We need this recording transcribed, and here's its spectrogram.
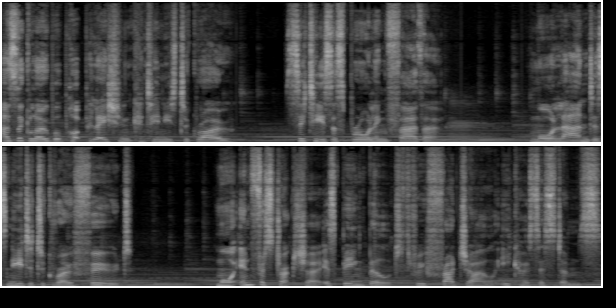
As the global population continues to grow, cities are sprawling further. More land is needed to grow food. More infrastructure is being built through fragile ecosystems.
